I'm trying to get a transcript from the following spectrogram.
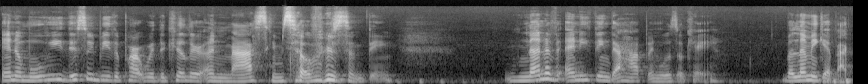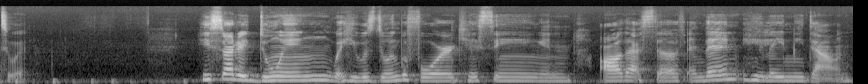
in a movie, this would be the part where the killer unmasked himself or something. None of anything that happened was okay. But let me get back to it. He started doing what he was doing before, kissing and all that stuff, and then he laid me down.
